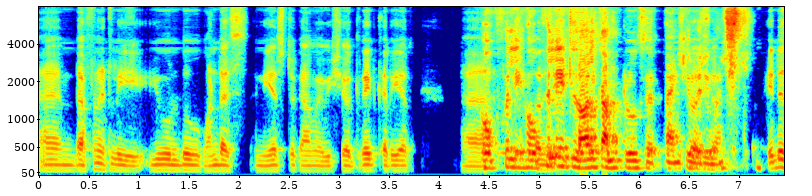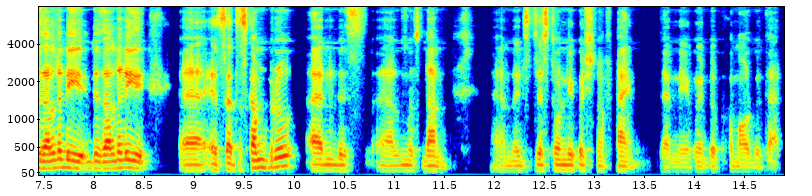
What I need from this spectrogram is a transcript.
And definitely you will do wonders in years to come. I wish you a great career. Uh, Hopefully, hopefully it'll all come true, sir. Thank you very sure, much. it is already it is already uh, it's, it has come true and it is almost done. And it's just only a question of time then you're going to come out with that.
